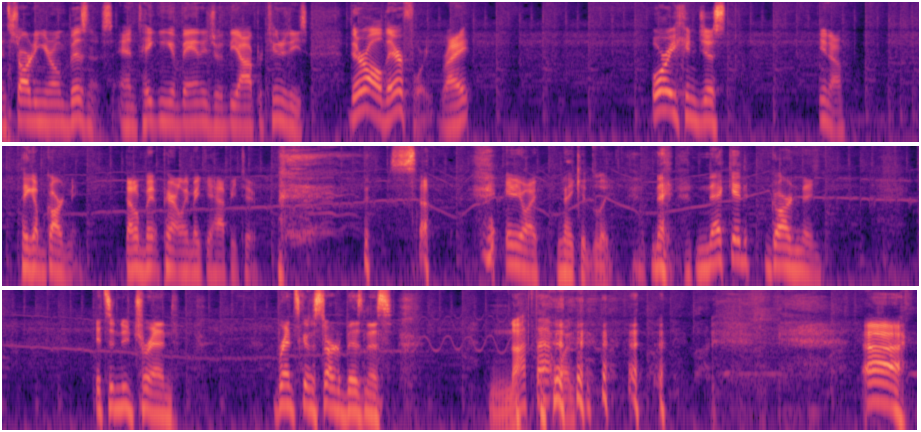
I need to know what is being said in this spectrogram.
and starting your own business and taking advantage of the opportunities. They're all there for you, right? Or you can just, you know, take up gardening. That'll apparently make you happy too. so, anyway, nakedly, na- naked gardening. It's a new trend. Brent's going to start a business. Not that one. uh,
